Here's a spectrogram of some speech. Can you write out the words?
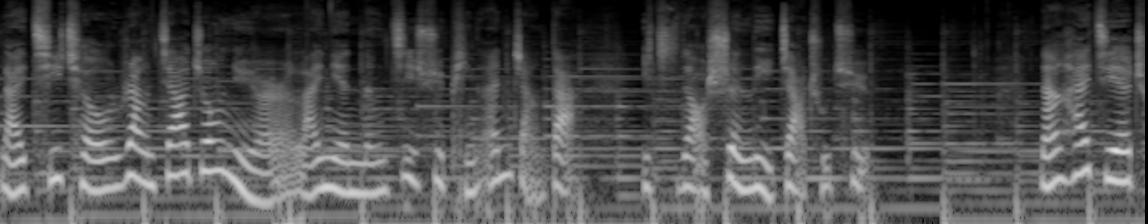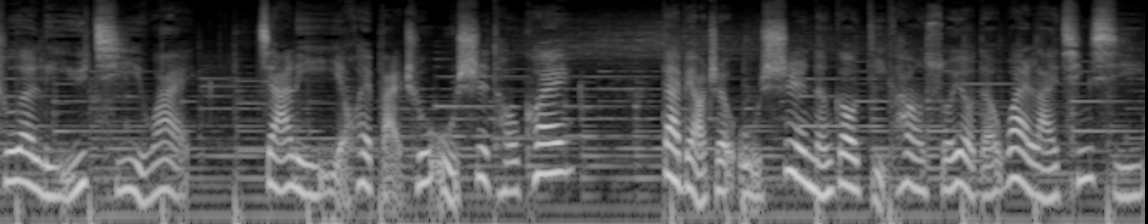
来祈求让家中女儿来年能继续平安长大，一直到顺利嫁出去。男孩节除了鲤鱼旗以外，家里也会摆出武士头盔，代表着武士能够抵抗所有的外来侵袭。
